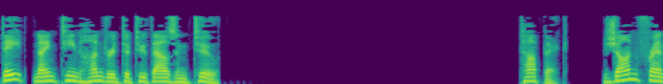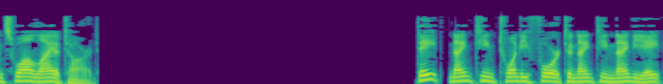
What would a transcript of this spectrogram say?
Date 1900 to 2002 Topic Jean-François Lyotard Date 1924 to 1998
